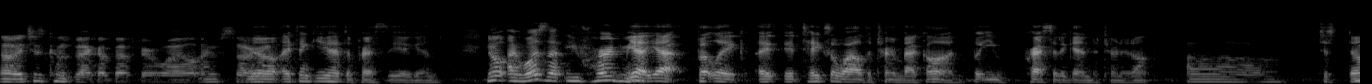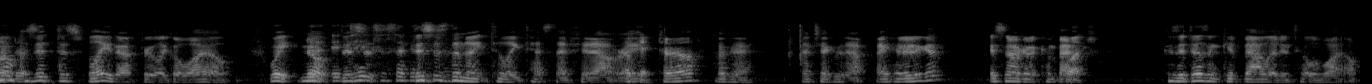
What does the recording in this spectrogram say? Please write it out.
Oh, it just comes back up after a while. I'm sorry. No, I think you have to press Z again. No, I was that. You heard me. Yeah, yeah, but like I, it takes a while to turn back on, but you press it again to turn it on. Oh. Just don't no, do because it displayed after like a while. Wait, no, Yeah, it this takes is a second. this is the night to like test that shit out, right? Okay, turn it off. Okay. Now check it out. I hit it again. It's not gonna come back Watch. because it doesn't get valid until a while.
